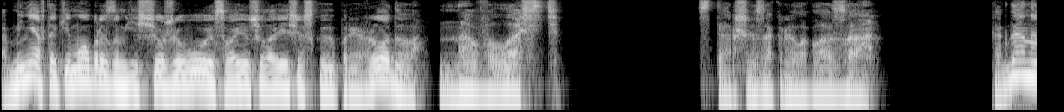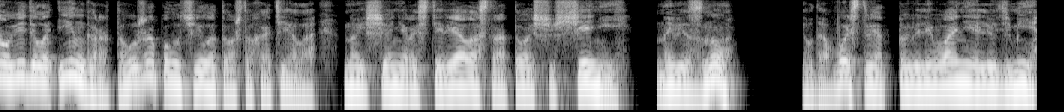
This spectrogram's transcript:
обменяв таким образом еще живую свою человеческую природу на власть. Старшая закрыла глаза. Когда она увидела Ингар, то уже получила то, что хотела, но еще не растеряла остроту ощущений, новизну и удовольствие от повелевания людьми.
